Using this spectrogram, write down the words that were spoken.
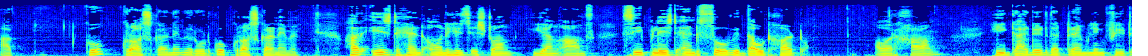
आपको क्रॉस करने में रोड को क्रॉस करने में। Her aged hand on his strong young arms she placed and so without hurt और harm He guided the trembling feet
